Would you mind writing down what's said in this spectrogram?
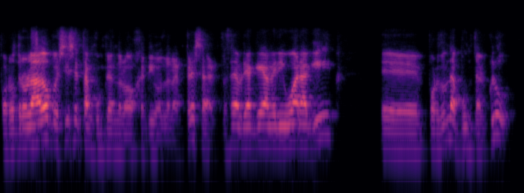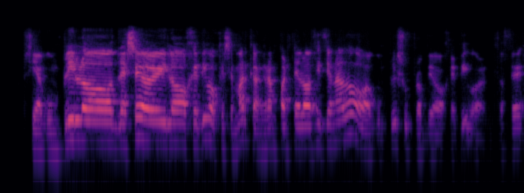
por otro lado, pues sí se están cumpliendo los objetivos de la empresa. Entonces habría que averiguar aquí eh, por dónde apunta el club. Si a cumplir los deseos y los objetivos que se marcan gran parte de los aficionados o a cumplir sus propios objetivos. Entonces,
